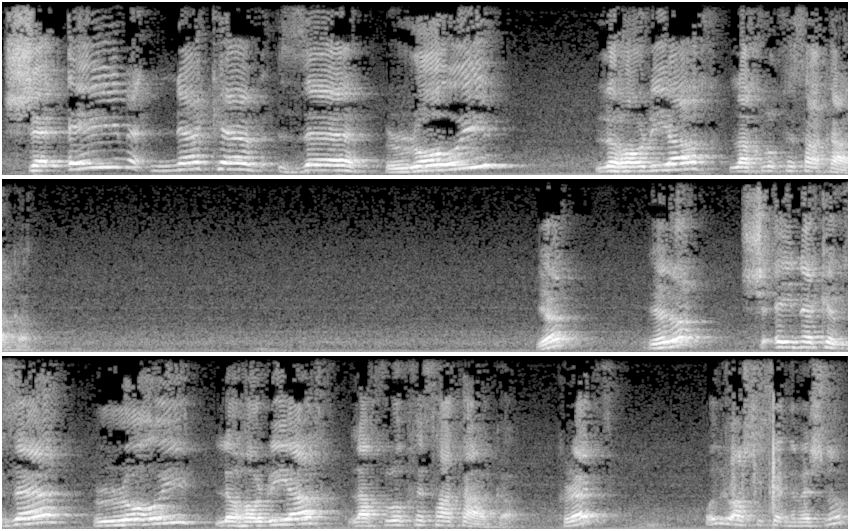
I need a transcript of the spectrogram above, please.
she'ein nekev ze roi Lehoriach lachlufis hakarka. Yeah? You know? She'ein ekev zeh roi lehoriach lachlufis hakarka. Correct? What did Rashi say in the Mishnah?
